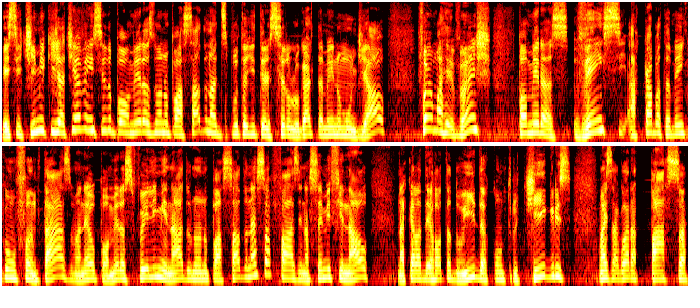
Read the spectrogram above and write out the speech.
Esse time que já tinha vencido o Palmeiras no ano passado na disputa de terceiro lugar também no Mundial. Foi uma revanche. Palmeiras vence, acaba também com o fantasma, né? O Palmeiras foi eliminado no ano passado nessa fase, na semifinal, naquela derrota do Ida contra o Tigres, mas agora passa,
